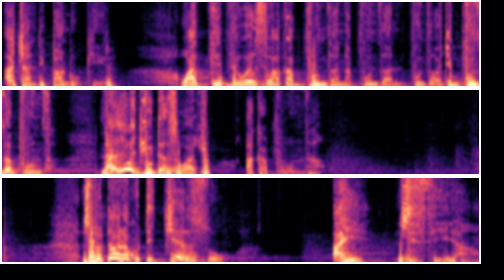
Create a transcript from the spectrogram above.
achandipandukira. Wadzidzi wese wakabvunza nabvunza bvunza vachibvunza bvunza. Naiye judhasi wacho akabvunza. Zvinotaura kuti jesu aizviziya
